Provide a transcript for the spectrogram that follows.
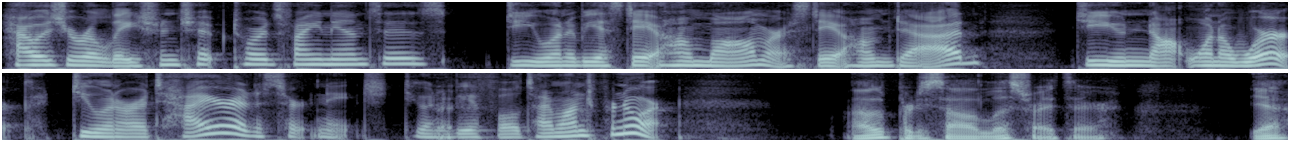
How is your relationship towards finances? Do you want to be a stay at home mom or a stay at home dad? Do you not want to work? Do you want to retire at a certain age? Do you want to be a full time entrepreneur? That was a pretty solid list right there. Yeah.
